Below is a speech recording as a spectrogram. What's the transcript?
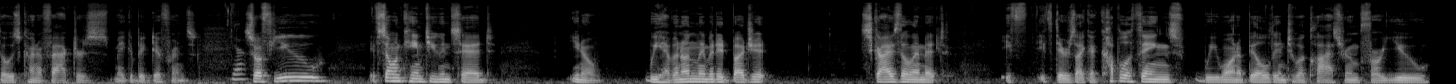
those kind of factors make a big difference. Yeah. So if you if someone came to you and said, you know, we have an unlimited budget, sky's the limit. If if there's like a couple of things we want to build into a classroom for you,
